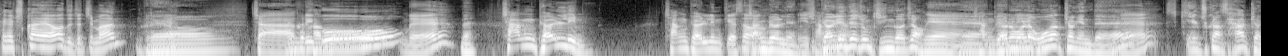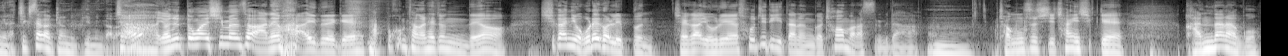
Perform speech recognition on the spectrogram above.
생일 축하해요. 늦었지만. 그래요. 자 행복하고. 그리고 네 네. 장별님, 장별님께서 장별님. 이 장별. 별인데 좀 긴 거죠? 네, 장별님. 별은 원래 오각형인데 네. 길쭉한 사각형이나 직사각형 느낌인가 봐요. 자, 연휴 동안 쉬면서 아내와 아이들에게 닭볶음탕을 해줬는데요. 시간이 오래 걸릴 뿐 제가 요리에 소질이 있다는 걸 처음 알았습니다. 음. 정수 씨, 창희 씨께 간단하고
